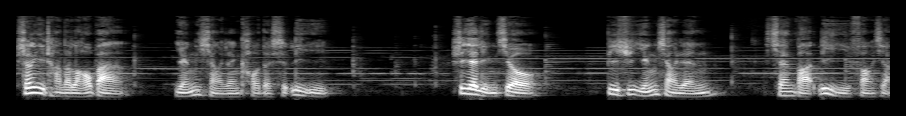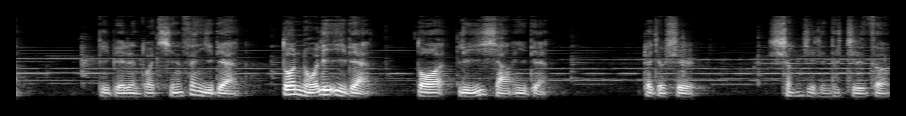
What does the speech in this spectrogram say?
生意场的老板影响人，靠的是利益。事业领袖必须影响人，先把利益放下，比别人多勤奋一点，多努力一点，多理想一点，这就是生意人的职责。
